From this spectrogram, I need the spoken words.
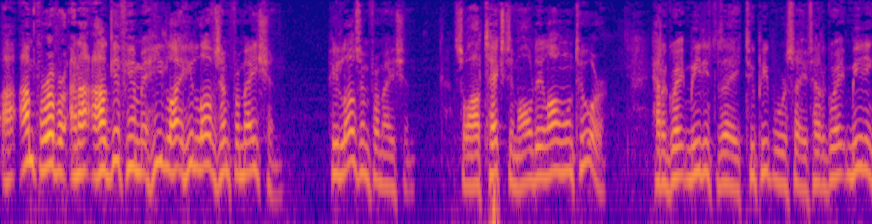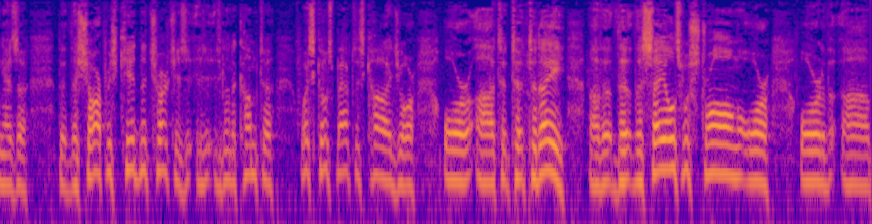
Uh, I'm forever, and I, will give him, he, he loves information. He loves information. So I'll text him all day long on tour. Had a great meeting today. Two people were saved. Had a great meeting as a the, the sharpest kid in the church is, is, is, going to come to West Coast Baptist College, or or uh, to, to, today uh, the, the, the sales were strong, or or uh, uh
